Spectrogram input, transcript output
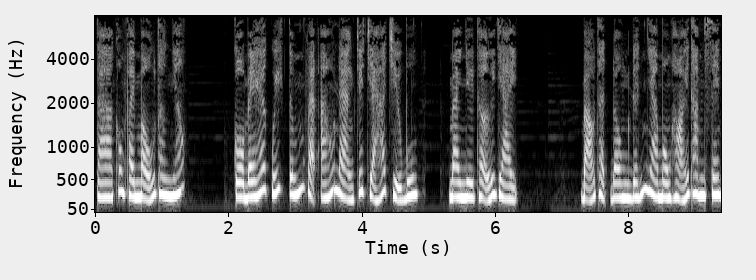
Ta không phải mẫu thân nhóc. Cô bé quyết túm vạt áo nàng chứ chả chịu buông. Mai Như thở dài. Bảo Thạch Đông đến nhà môn hỏi thăm xem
